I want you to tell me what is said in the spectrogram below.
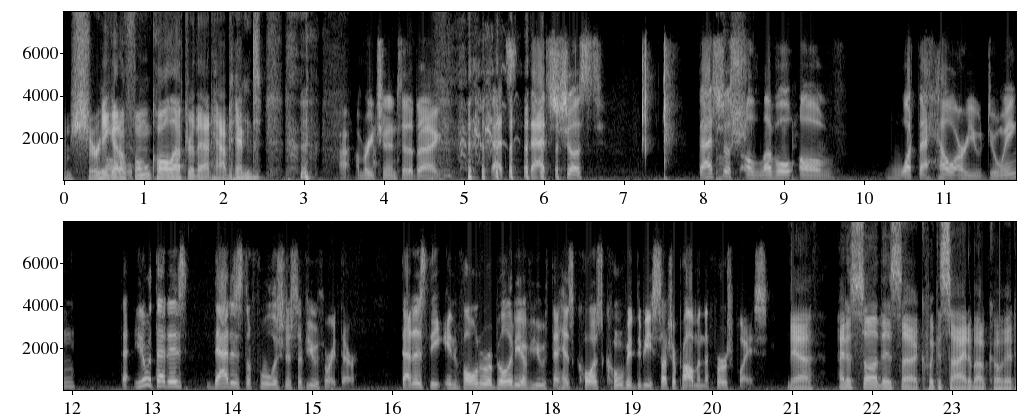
I'm sure he got a Oh. phone call after that happened. I'm reaching into the bag. That's that's just that's just a level of what the hell are you doing? That you know what that is? That is the foolishness of youth right there. That is the invulnerability of youth that has caused COVID to be such a problem in the first place. yeah, I just saw this uh, quick aside about COVID.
